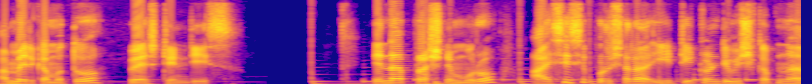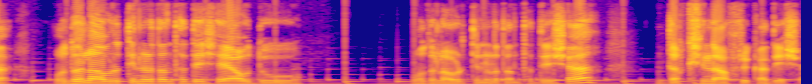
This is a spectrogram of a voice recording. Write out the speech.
ಅಮೆರಿಕ ಮತ್ತು ವೆಸ್ಟ್ ಇಂಡೀಸ್. ಇನ್ನು ಪ್ರಶ್ನೆ ಮೂರು, ಐ ಸಿ ಸಿ ಪುರುಷರ ಈ ಟಿ ಟ್ವೆಂಟಿ ವಿಶ್ವಕಪ್ನ ಮೊದಲ ಆವೃತ್ತಿ ನಡೆದಂಥ ದೇಶ ಯಾವುದು? ಮೊದಲ ಆವೃತ್ತಿ ನಡೆದಂಥ ದೇಶ ದಕ್ಷಿಣ ಆಫ್ರಿಕಾ ದೇಶ.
